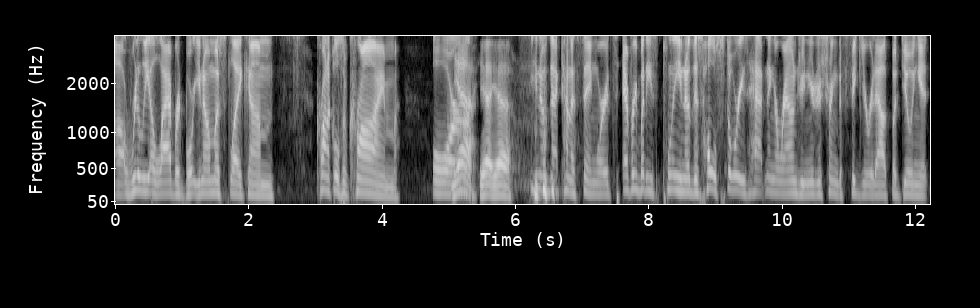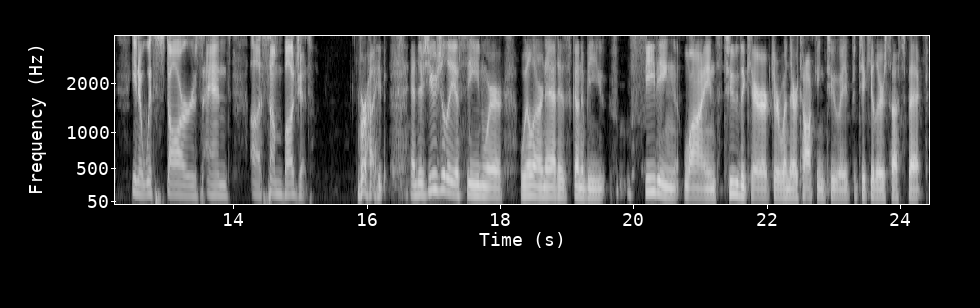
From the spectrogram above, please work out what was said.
a really elaborate board, you know, almost like um Chronicles of Crime or yeah, yeah, yeah. you know that kind of thing where it's everybody's playing, you know, this whole story's happening around you and you're just trying to figure it out but doing it, you know, with stars and uh some budget. Right. And there's usually a scene where Will Arnett is going to be feeding lines to the character when they're talking to a particular suspect.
